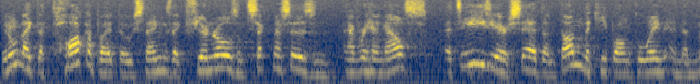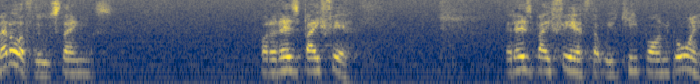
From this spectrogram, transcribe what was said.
we don't like to talk about those things like funerals and sicknesses and everything else. It's easier said than done to keep on going in the middle of those things. But it is by faith. It is by faith that we keep on going.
